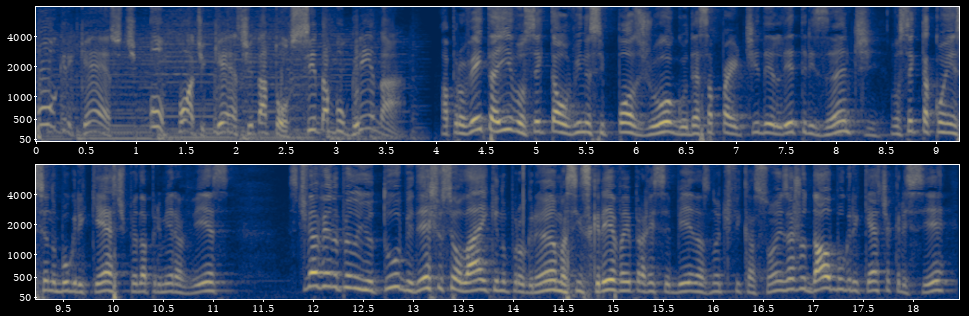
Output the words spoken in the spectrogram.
Bugrecast, o podcast da torcida bugrina. Aproveita aí, você que está ouvindo esse pós-jogo dessa partida eletrizante, você que está conhecendo o Bugrecast pela primeira vez. Se estiver vendo pelo YouTube, deixa o seu like no programa, se inscreva aí para receber as notificações, ajudar o Bugrecast a crescer.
